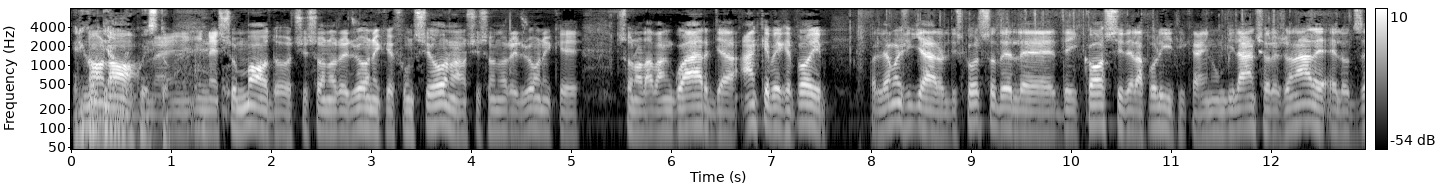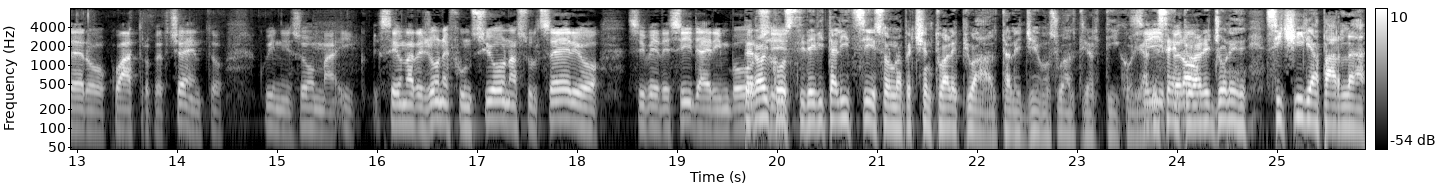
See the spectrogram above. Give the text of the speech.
Ricordiamo no, no, questo. in nessun modo. Ci sono regioni che funzionano, ci sono regioni che sono all'avanguardia, anche perché poi, parliamoci chiaro, il discorso delle, dei costi della politica in un bilancio regionale è lo 0,4%. Quindi insomma, se una regione funziona sul serio si vede sì dai rimborsi. Però i costi dei vitalizi sono una percentuale più alta, leggevo su altri articoli. Sì, Ad esempio però... la regione Sicilia parla,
